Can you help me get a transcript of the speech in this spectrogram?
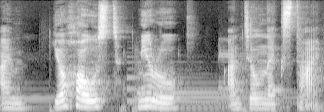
I'm your host, Meru. Until next time.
